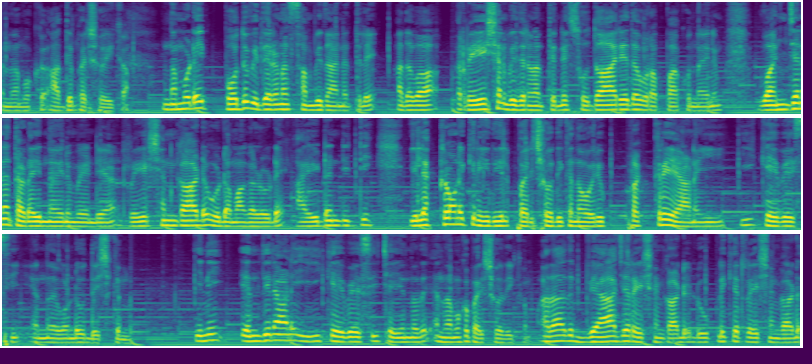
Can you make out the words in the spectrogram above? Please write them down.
എന്ന് നമുക്ക് ആദ്യം പരിശോധിക്കാം. നമ്മുടെ പൊതുവിതരണ സംവിധാനത്തിലെ അഥവാ റേഷൻ വിതരണത്തിന്റെ സുതാര്യത ഉറപ്പാക്കുന്നതിനും വഞ്ചന തടയുന്നതിനും വേണ്ടിയാണ് റേഷൻ കാർഡ് ഉടമകളുടെ ഐഡന്റിറ്റി ഇലക്ട്രോണിക് രീതിയിൽ പരിശോധിക്കുന്ന ഒരു പ്രക്രിയയാണ് ഈ ഇ കെ വൈ സി എന്നതുകൊണ്ട് ഉദ്ദേശിക്കുന്നത് ഇനി എന്തിനാണ് ഈ കെ വൈ സി ചെയ്യുന്നത് എന്ന് നമുക്ക് പരിശോധിക്കാം. അതായത് വ്യാജ ration card duplicate ration card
